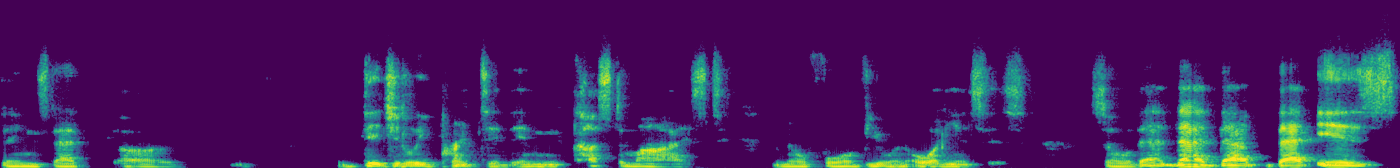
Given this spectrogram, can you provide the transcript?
things that are digitally printed and customized, you know, for viewing audiences. So that that that that is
